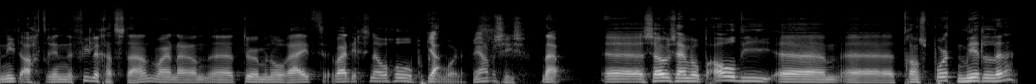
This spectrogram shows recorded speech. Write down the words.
niet achter in de file gaat staan, maar naar een terminal rijdt waar die snel geholpen kan worden. ja, precies. Nou, eh, zo zijn we op al die ehm, eh, transportmiddelen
